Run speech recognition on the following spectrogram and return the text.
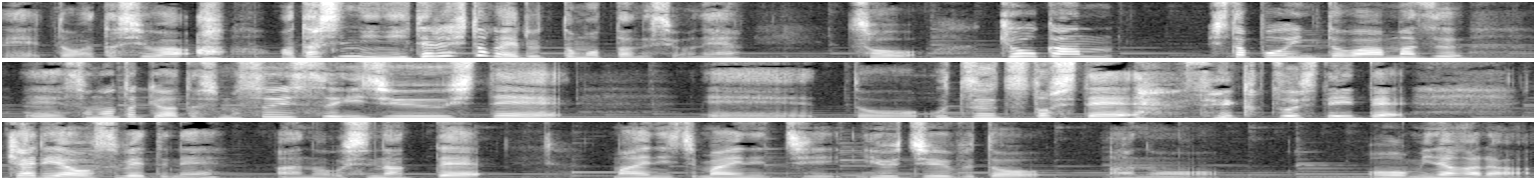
えっ、ー、と、私は、あ、私に似てる人がいると思ったんですよね。そう。共感したポイントはまず、えー、その時私もスイス移住してえー、っとうつうつとして 生活をしていてキャリアを全てねあの失って毎日毎日 YouTube とあのを見ながら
